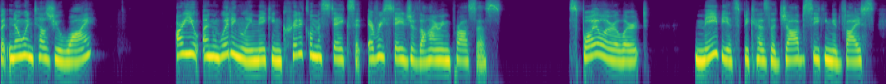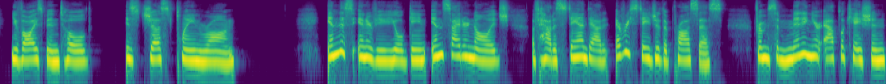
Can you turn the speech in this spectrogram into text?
but no one tells you why? Are you unwittingly making critical mistakes at every stage of the hiring process? Spoiler alert, maybe it's because the job seeking advice you've always been told is just plain wrong. In this interview, you'll gain insider knowledge of how to stand out at every stage of the process, from submitting your application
